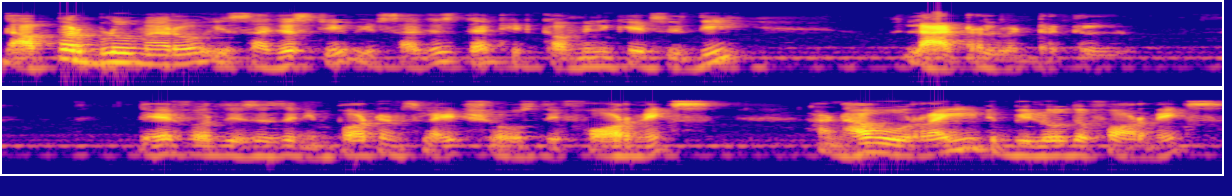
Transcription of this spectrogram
The upper blue arrow is suggestive. It suggests that it communicates with the lateral ventricle. Therefore, this is an important slide, shows the fornix and how right below the fornix,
